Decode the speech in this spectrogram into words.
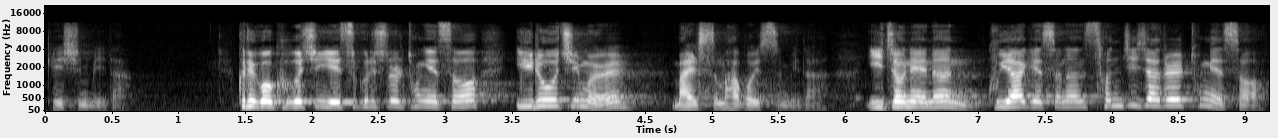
계십니다. 그리고 그것이 예수 그리스도를 통해서 이루어짐을 말씀하고 있습니다. 이전에는 구약에서는 선지자를 통해서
